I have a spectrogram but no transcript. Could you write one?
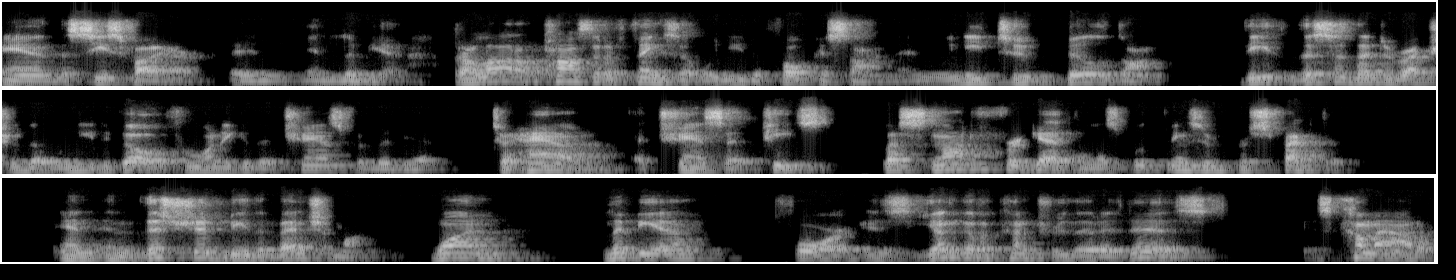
and the ceasefire in, in Libya. There are a lot of positive things that we need to focus on and we need to build on. The, this is the direction that we need to go if we want to give a chance for Libya to have a chance at peace. Let's not forget and let's put things in perspective. And, and this should be the benchmark. One, Libya, for as young of a country that it is, has come out of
